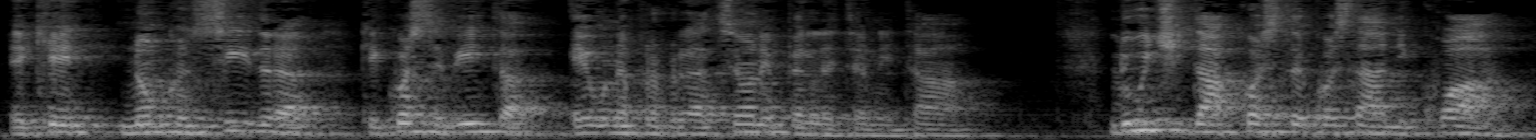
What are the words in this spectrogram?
è che non considera che questa vita è una preparazione per l'eternità. Lui ci dà questi anni qua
